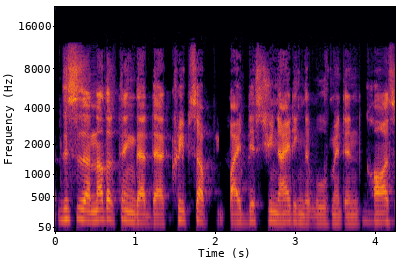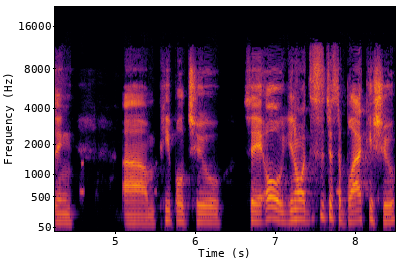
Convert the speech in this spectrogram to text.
this is another thing that that creeps up by disuniting the movement and causing um, people to say, "Oh, you know what? This is just a black issue.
